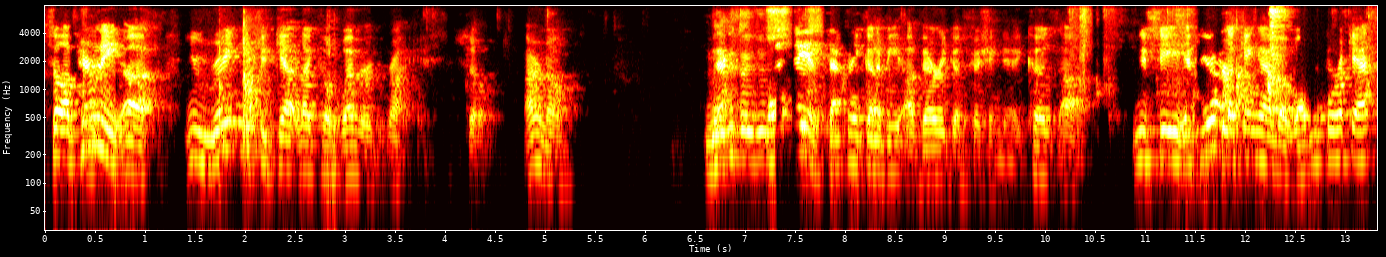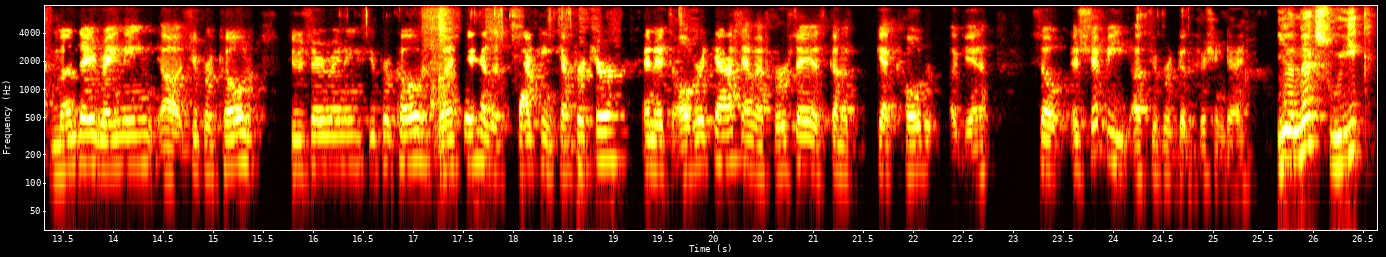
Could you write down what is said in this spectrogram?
So apparently, uh, you really need to get like the weather right. So I don't know. Maybe Next just. Wednesday is definitely going to be a very good fishing day because uh, you see, if you're looking at the weather forecast, Monday raining, uh, super cold. Tuesday raining, super cold. Wednesday has a spiking temperature and it's overcast, and the Thursday is going to get cold again. So it should be a super good fishing day. Yeah, next week,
